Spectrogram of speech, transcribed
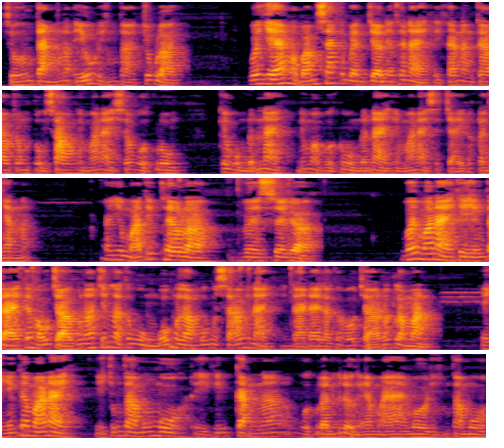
xu hướng tăng, nó yếu thì chúng ta chốt lời với giá mà bám sát cái bên trên như thế này thì khả năng cao trong tuần sau thì mã này sẽ vượt luôn cái vùng đỉnh này. Nếu mà vượt cái vùng đỉnh này thì mã này sẽ chạy rất là nhanh đó. Nhưng mã tiếp theo là VCG với mã này thì hiện tại cái hỗ trợ của nó chính là cái vùng 45 46 như này. Hiện tại đây là cái hỗ trợ rất là mạnh. Thì những cái mã này thì chúng ta muốn mua thì cái canh nó vượt lên cái đường MA20 thì chúng ta mua.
